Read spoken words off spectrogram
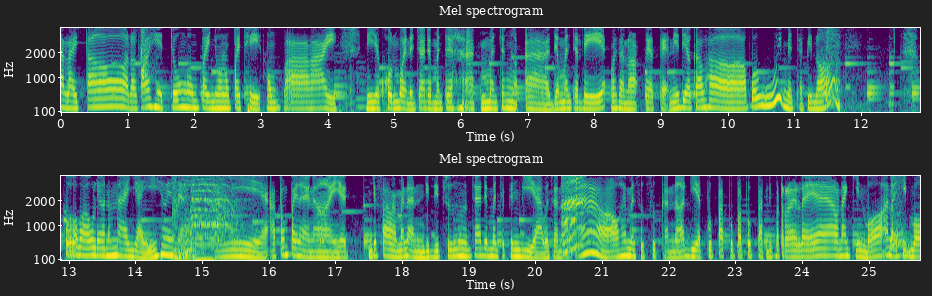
อะไรต่อแล้วก็เห็ดจงลงไปโยนลงไปเทลงไป นี่อย่าคนบ่อยนะจ๊ะเดี๋ยวมันจะหักมันจะเหงอะอ่าเดี๋ยวมันจะเละวัสนะแต่แต่นิดเดียวก็พอปุ้ยแม่จ้ะพี่น้องพวกเบาๆแล้วน้ำนายใหญ่ใช่ไหมเนี่ยนี่เอาต้องไปหน่อยหน่อยๆอย่าอย่าฝ่าให้มันอันดิบๆซุกๆจ้าเดี๋ยวมันจะเป็นเบียร์ว่าจะอ้าวเอาให้มันสุกๆกันเนาะเดียดปุ๊บปัดปุ๊บปัดปุ๊บปัดเรียบร้อยแล้วน่ากินบ่น่ากินบ่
